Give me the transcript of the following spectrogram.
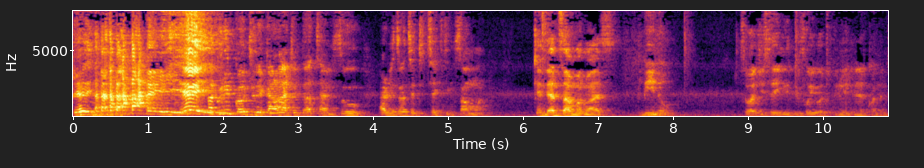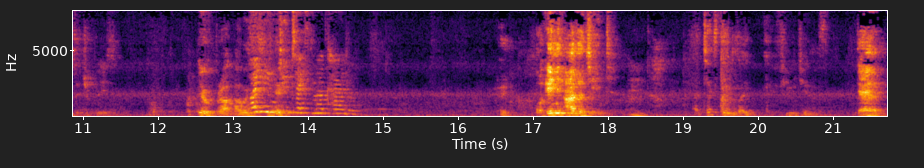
Hey, hey. I couldn't go to the garage at that time, so I resorted to texting someone. And that someone was Bino. So what you saying is before you got to be you didn't have condoms at your place. Yo, bro, I was. Why didn't you text Makado? Or any other gent. Mm. I texted like a few gens. Damn,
